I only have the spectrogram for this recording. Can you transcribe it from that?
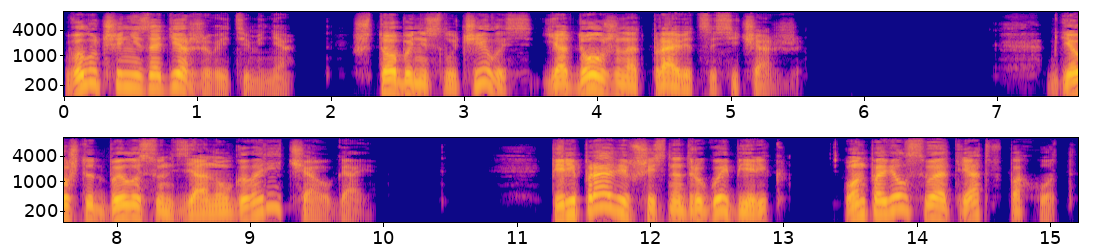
Вы лучше не задерживайте меня. Что бы ни случилось, я должен отправиться сейчас же. Где уж тут было Сунцзяну уговорить Чао Гая? Переправившись на другой берег, он повел свой отряд в поход.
